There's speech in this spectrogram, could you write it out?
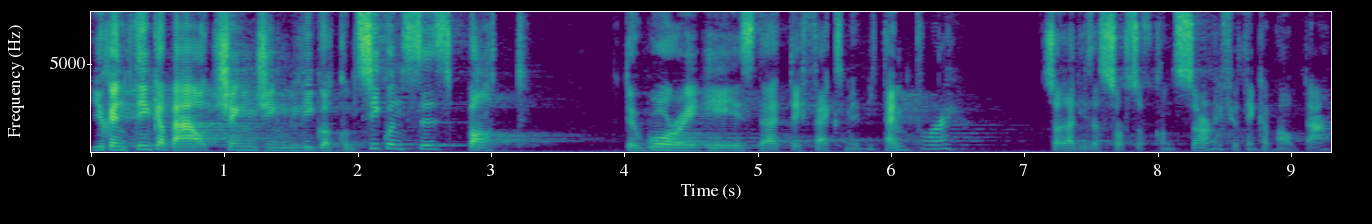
You can think about changing legal consequences, but the worry is that the effects may be temporary, so that is a source of concern if you think about that.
